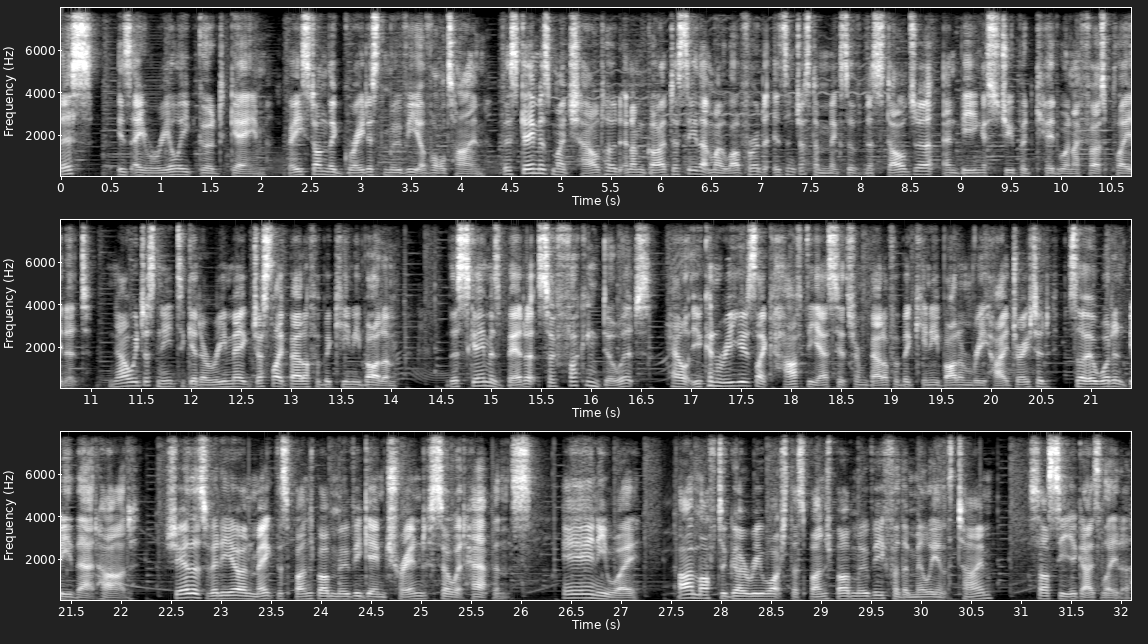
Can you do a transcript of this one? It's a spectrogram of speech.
This is a really good game, based on the greatest movie of all time. This game is my childhood and I'm glad to see that my love for it isn't just a mix of nostalgia and being a stupid kid when I first played it. Now we just need to get a remake just like Battle for Bikini Bottom. This game is better, so fucking do it. Hell, you can reuse like half the assets from Battle for Bikini Bottom rehydrated, so it wouldn't be that hard. Share this video and make the SpongeBob movie game trend so it happens. Anyway, I'm off to go rewatch the SpongeBob movie for the millionth time, so I'll see you guys later.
